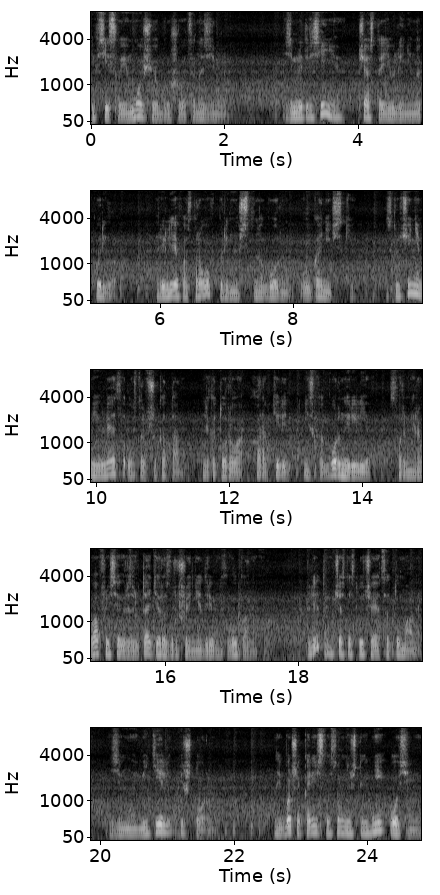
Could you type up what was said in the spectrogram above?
и всей своей мощью обрушиваются на землю. Землетрясения – частое явление на Курилах. Рельеф островов преимущественно горный, вулканический. Исключением является остров Шакотан, для которого характерен низкогорный рельеф, сформировавшийся в результате разрушения древних вулканов. Летом часто случаются туманы, зимой метели и штормы. Наибольшее количество солнечных дней осенью,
